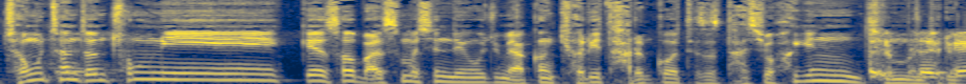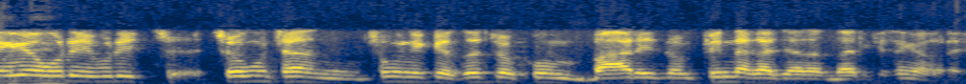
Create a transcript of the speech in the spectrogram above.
정운찬 전 총리께서 말씀하신 내용이 좀 약간 결이 다를 것 같아서 다시 확인 질문 그러니까 드리고. 우리 우리 저- 정우찬 총리께서 조금 말이 좀 빗나가지 않았나 이렇게 생각을 해요.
